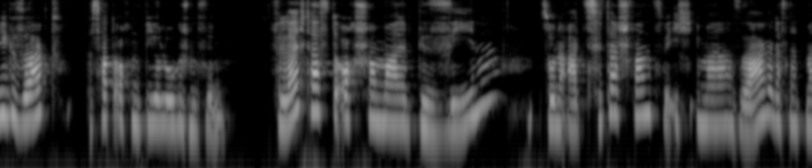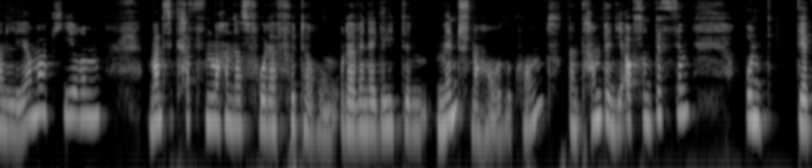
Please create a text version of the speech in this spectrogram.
wie gesagt, es hat auch einen biologischen Sinn. Vielleicht hast du auch schon mal gesehen, so eine Art Zitterschwanz, wie ich immer sage, das nennt man Leermarkieren. Manche Katzen machen das vor der Fütterung oder wenn der geliebte Mensch nach Hause kommt, dann trampeln die auch so ein bisschen und der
